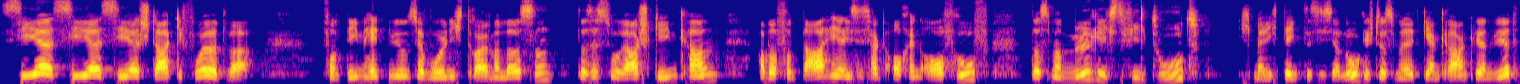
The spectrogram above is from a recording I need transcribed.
sehr, sehr, sehr stark gefordert war. Von dem hätten wir uns ja wohl nicht träumen lassen dass es so rasch gehen kann. Aber von daher ist es halt auch ein Aufruf, dass man möglichst viel tut. Ich meine, ich denke, das ist ja logisch, dass man nicht gern krank werden wird,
